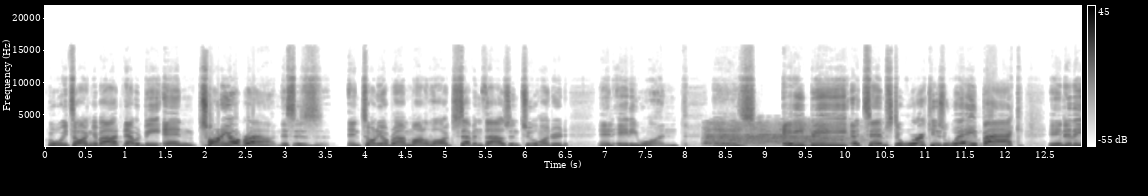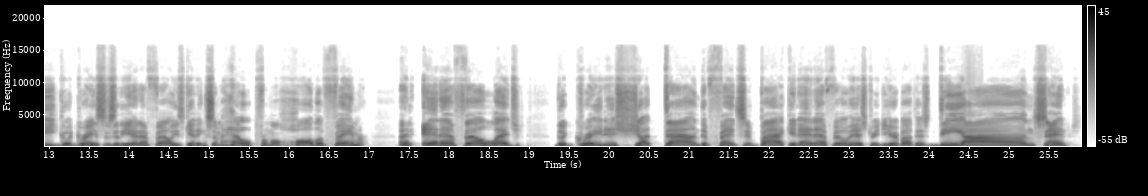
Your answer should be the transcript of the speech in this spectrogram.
Who are we talking about? That would be Antonio Brown. This is Antonio Brown monologue 7,281 as AB attempts to work his way back into the good graces of the NFL. He's getting some help from a Hall of Famer, an NFL legend, the greatest shutdown defensive back in NFL history. Did you hear about this? Deion Sanders.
